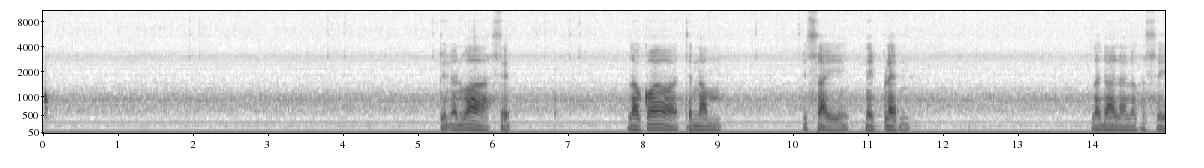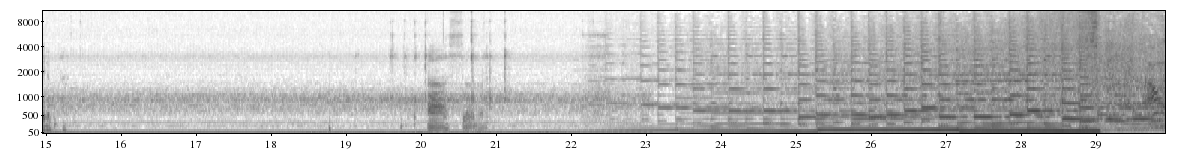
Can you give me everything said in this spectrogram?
เป็นอันว่าเสร็จ เราก็จะนำไปใส่ในแปลนแล้วได้แล้วเราก็เซฟ Awesome. I'm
